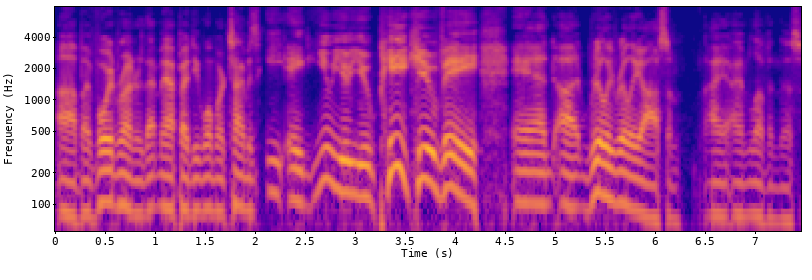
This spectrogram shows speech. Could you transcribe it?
uh, by Void Runner. That map ID one more time is E8UUUPQV, and uh, really, really awesome. I, I'm loving this.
